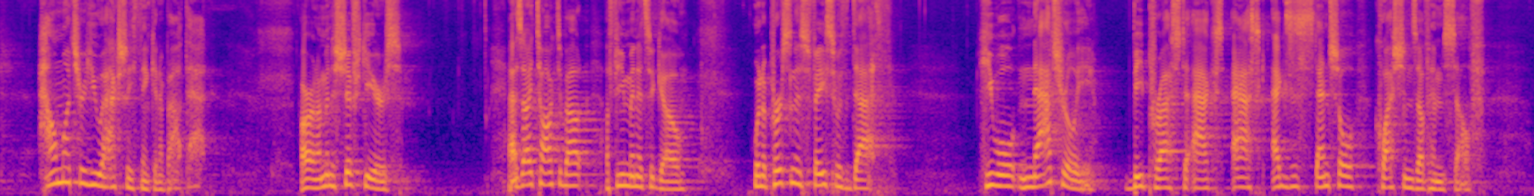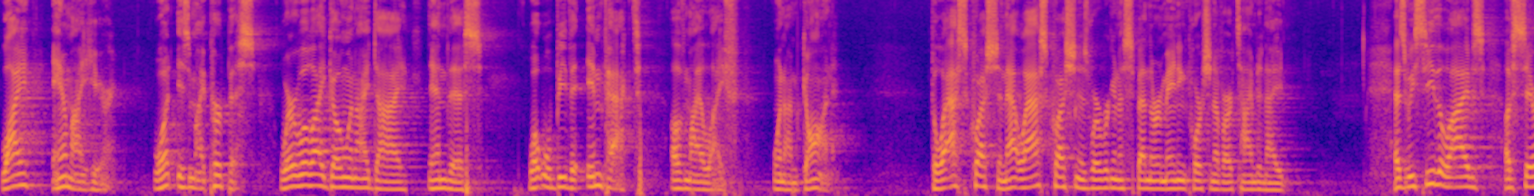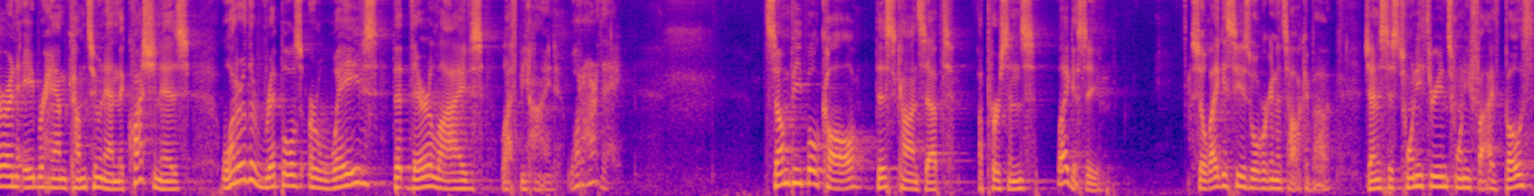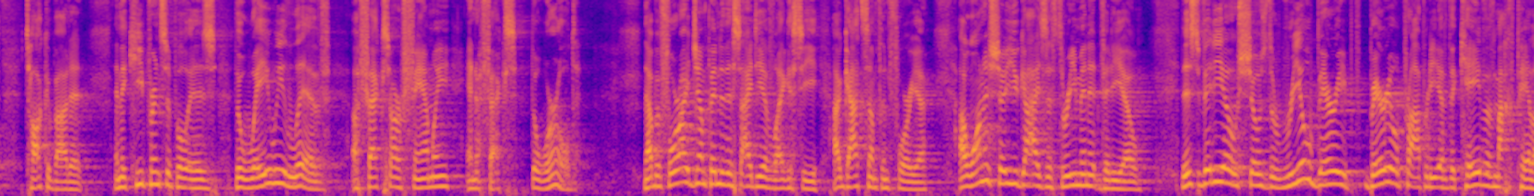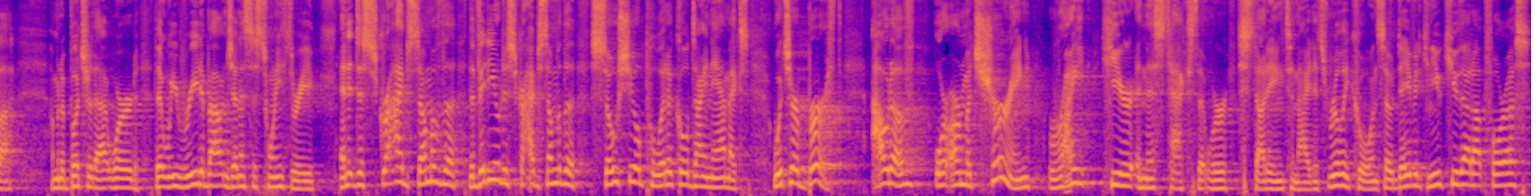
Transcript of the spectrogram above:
How much are you actually thinking about that? All right, I'm going to shift gears. As I talked about a few minutes ago, when a person is faced with death, he will naturally be pressed to ask, ask existential questions of himself. Why am I here? What is my purpose? Where will I go when I die? And this, what will be the impact of my life when I'm gone? The last question, that last question is where we're going to spend the remaining portion of our time tonight. As we see the lives of Sarah and Abraham come to an end, the question is what are the ripples or waves that their lives left behind? What are they? Some people call this concept a person's legacy. So, legacy is what we're going to talk about. Genesis 23 and 25 both talk about it. And the key principle is the way we live affects our family and affects the world. Now, before I jump into this idea of legacy, I've got something for you. I want to show you guys a three minute video. This video shows the real burial property of the cave of Machpelah. I'm going to butcher that word that we read about in Genesis 23. And it describes some of the, the video describes some of the socio political dynamics which are birthed out of or are maturing right here in this text that we're studying tonight. It's really cool. And so, David, can you cue that up for us?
